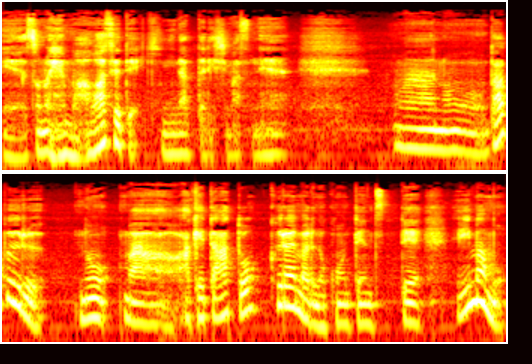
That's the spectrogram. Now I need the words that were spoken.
えー、その辺も合わせて気になったりしますね。まあ、あのバブルの、まあ、開けた後くらいまでのコンテンツって今も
